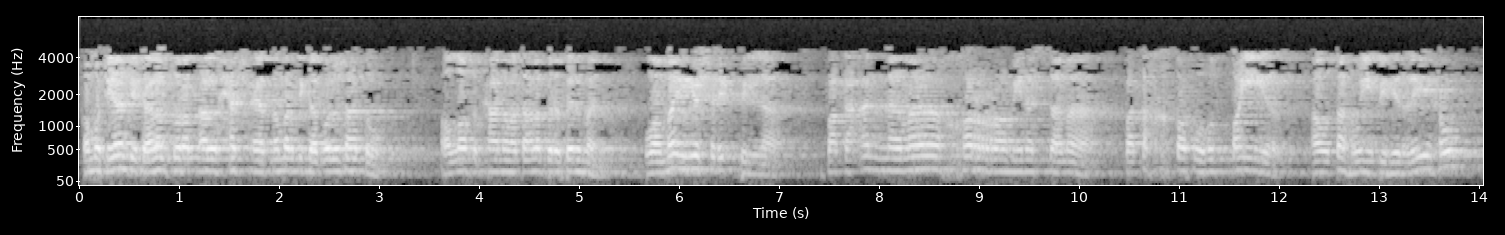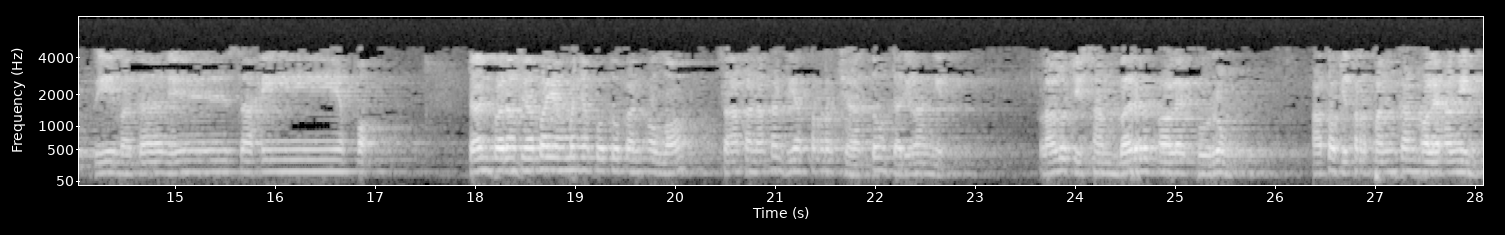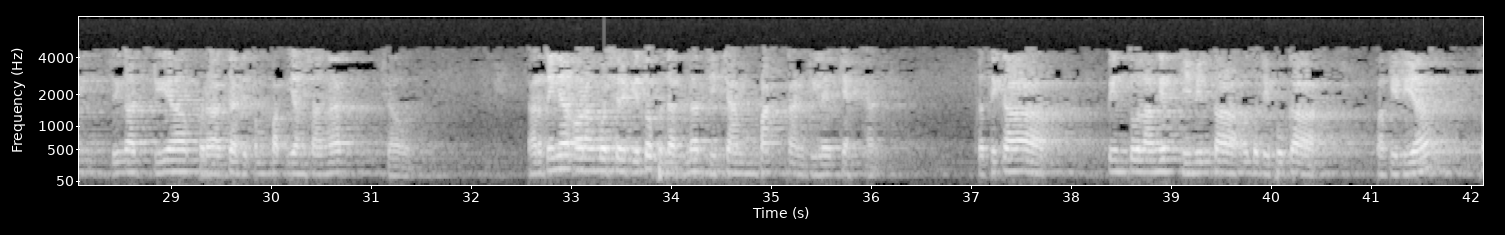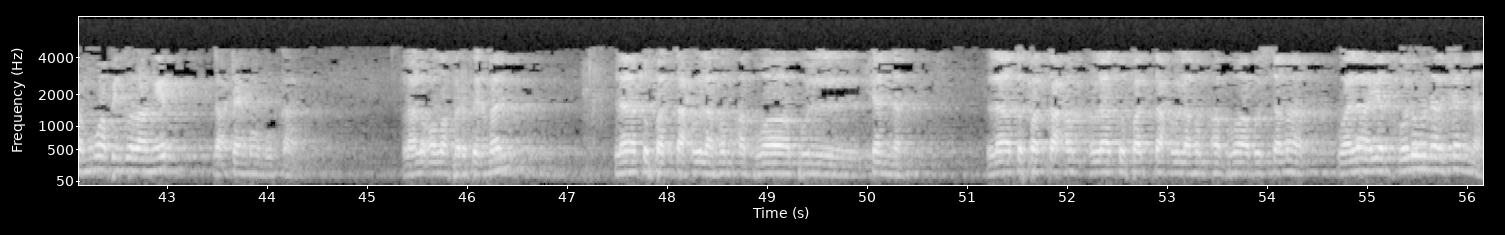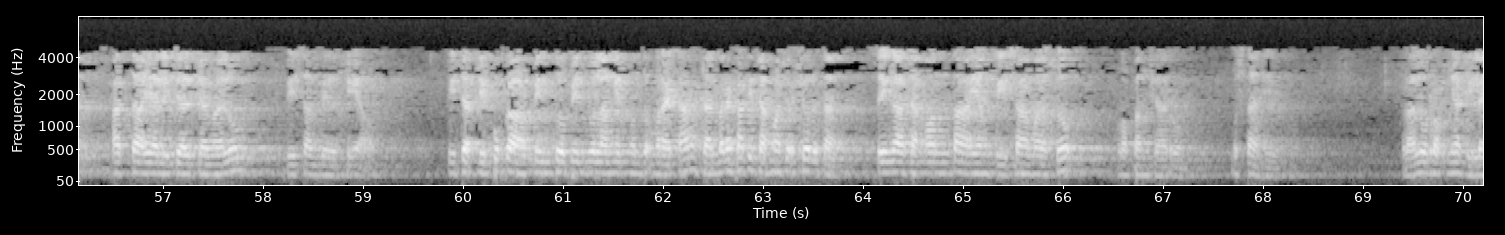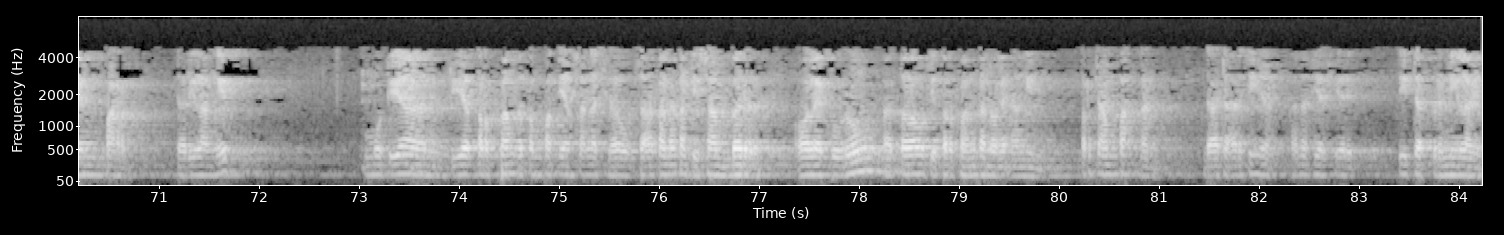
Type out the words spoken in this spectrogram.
Kemudian di dalam surat Al-Hajj ayat nomor 31, Allah Subhanahu wa taala berfirman, "Wa may yusyrik billah, faka'annama kharra minas sama, fatakhtafuhu at-tayr aw tahwi bihi ar-rihu fi makanin sahiq." Dan barang siapa yang menyekutukan Allah, seakan-akan dia terjatuh dari langit lalu disambar oleh burung atau diterbangkan oleh angin sehingga dia berada di tempat yang sangat jauh. Artinya orang musyrik itu benar-benar dicampakkan, dilecehkan. Ketika pintu langit diminta untuk dibuka bagi dia, semua pintu langit nggak ada yang mau buka. Lalu Allah berfirman, "La tufattahu lahum أبواب jannah." La tufattahu la tufattahu lahum أبواب السماء wa la yadkhuluna al-jannah hatta yalijal jamalu bisamil tidak dibuka pintu-pintu langit untuk mereka dan mereka tidak masuk surga sehingga ada onta yang bisa masuk lubang jarum mustahil Lalu rohnya dilempar dari langit. Kemudian dia terbang ke tempat yang sangat jauh, seakan-akan disambar oleh burung atau diterbangkan oleh angin, tercampakkan. Tidak ada artinya karena dia syirik, tidak bernilai.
